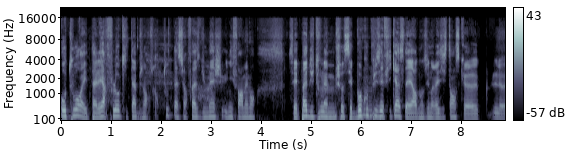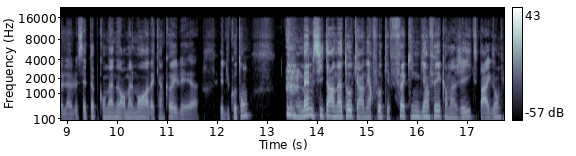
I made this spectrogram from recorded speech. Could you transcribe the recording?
autour et tu as l'airflow qui tape genre sur toute la surface du mesh uniformément. C'est pas du tout la même chose. C'est beaucoup Mhm. plus efficace d'ailleurs dans une résistance que le, la- le setup qu'on a normalement avec un coil et, euh, et du coton. Même si tu as un Atto qui a un airflow qui est fucking bien fait, comme un GX par exemple,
